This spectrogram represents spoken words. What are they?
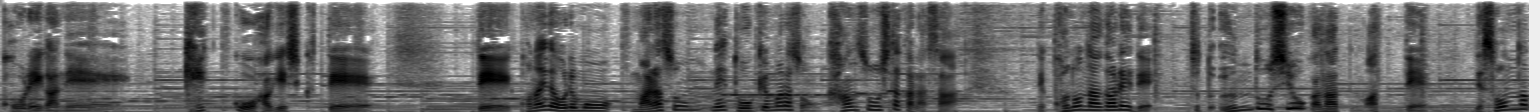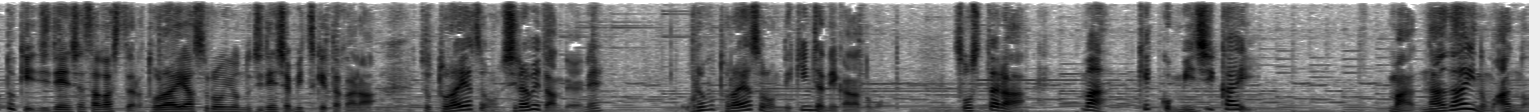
これがね、結構激しくて、で、この間俺もマラソンね、東京マラソン完走したからさ、で、この流れで、ちょっと運動しようかなってのもあって、で、そんな時自転車探したらトライアスロン用の自転車見つけたから、ちょっとトライアスロン調べたんだよね。俺もトライアスロンできんじゃねえかなと思って。そしたら、まあ、結構短い、まあ、長いのもあんの。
